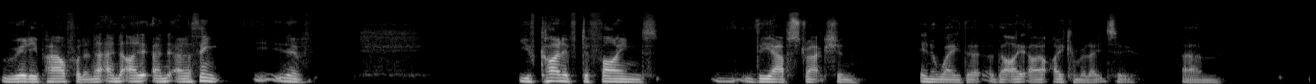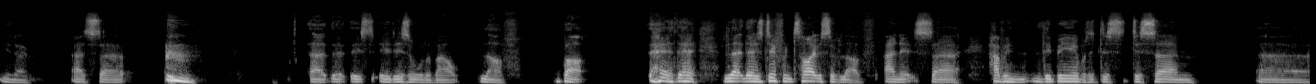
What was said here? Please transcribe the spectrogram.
really powerful, and and I and, and I think you know you've kind of defined the abstraction in a way that that I I, I can relate to. Um, you know, as uh, uh, it's, it is all about love, but there there's different types of love, and it's uh, having the being able to dis- discern, uh,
